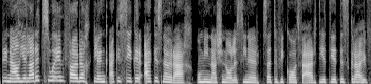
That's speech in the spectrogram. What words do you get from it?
Rinal, jy laat dit so eenvoudig klink. Ek is seker ek is nou reg om die nasionale siener sertifikaat vir RTT te skryf.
